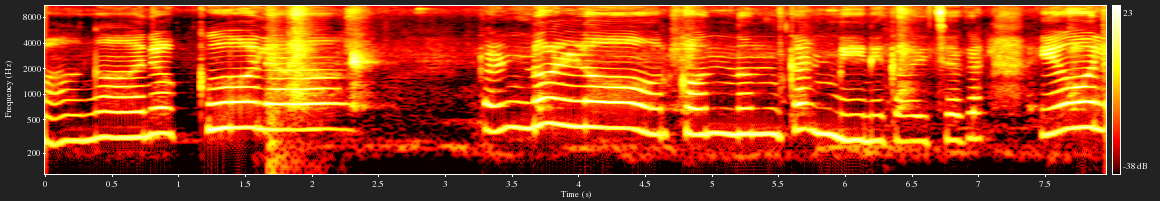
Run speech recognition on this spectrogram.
വാങ്ങാനൊക്കൂല. കണ്ണുള്ളോർക്കൊന്നും കണ്ണിന് കാഴ്ചകൾ യോല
